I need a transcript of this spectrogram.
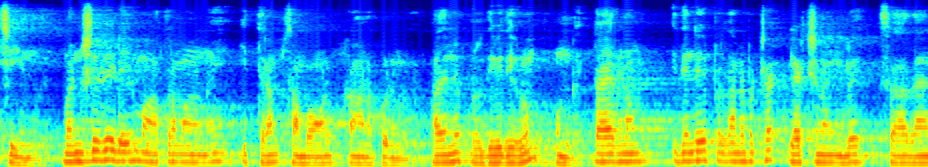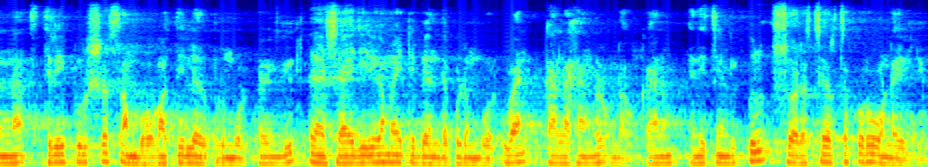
ചെയ്യുന്നത്. മനുഷ്യരുടെ ഇടയിൽ മാത്രമാണ് ഇത്തരം സംഭവങ്ങൾ കാണപ്പെടുന്നത്. അതിന് പ്രതിവിധികളും ഉണ്ട്. കാരണം ഇതിന്റെ പ്രധാനപ്പെട്ട ലക്ഷണങ്ങൾ സാധാരണ സ്ത്രീ പുരുഷ സംഭോഗത്തിൽ ഏർപ്പെടുമ്പോൾ അല്ലെങ്കിൽ ശാരീരികമായിട്ട് ബന്ധപ്പെടുമ്പോൾ വൻ കലഹങ്ങൾ ഉണ്ടാകും. കാരണം എന്താ വെച്ചാൽ ഒരു സ്വരച്ചേർച്ചക്കുറവ് ഉണ്ടായിരിക്കും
